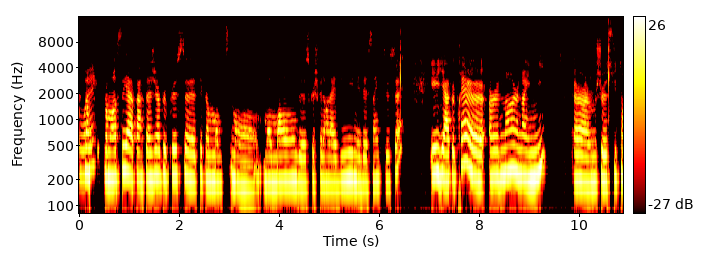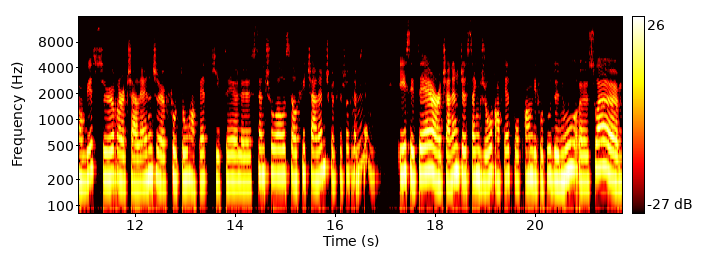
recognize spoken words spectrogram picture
Donc, Ouais. j'ai commencé à partager un peu plus, tu sais, comme mon, mon, mon monde, ce que je fais dans la vie, mes dessins, puis tout ça. Et il y a à peu près un an, un an et demi, euh, je suis tombée sur un challenge euh, photo, en fait, qui était le Sensual Selfie Challenge, quelque chose comme ça. Mm. Et c'était un challenge de cinq jours, en fait, pour prendre des photos de nous, euh, soit, euh,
